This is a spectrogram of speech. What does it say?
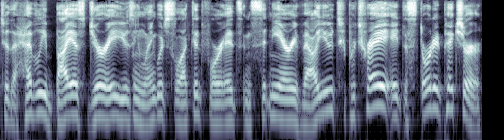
to the heavily biased jury using language selected for its incendiary value to portray a distorted picture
